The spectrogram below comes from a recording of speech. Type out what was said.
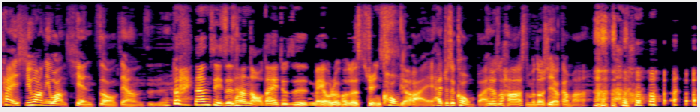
他也希望你往前走这样子。对，但其实他脑袋就是没有任何的讯息，空白，他就是空白，他就说哈什么东西要干嘛？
